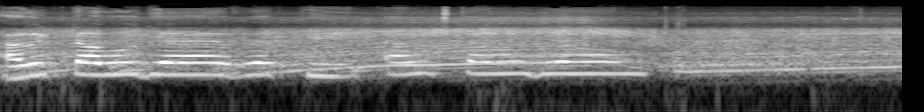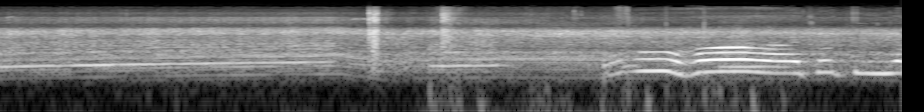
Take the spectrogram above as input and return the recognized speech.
Avec ta gel, Rocky, avec ta gel. Oha çok iyi.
